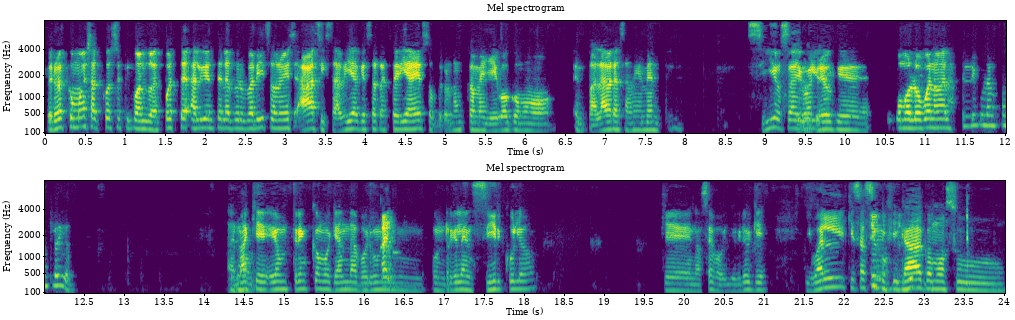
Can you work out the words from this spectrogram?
Pero es como esas cosas que cuando después te- alguien te las verbaliza, uno dice, ah, sí, sabía que se refería a eso, pero nunca me llegó como en palabras a mi mente. Sí, o sea, Pero igual. creo que es como lo bueno de las películas encuentro yo. Además que es un tren como que anda por Ay. un, un riel en círculo, que no sé, pues, yo creo que igual quizás significaba como su...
